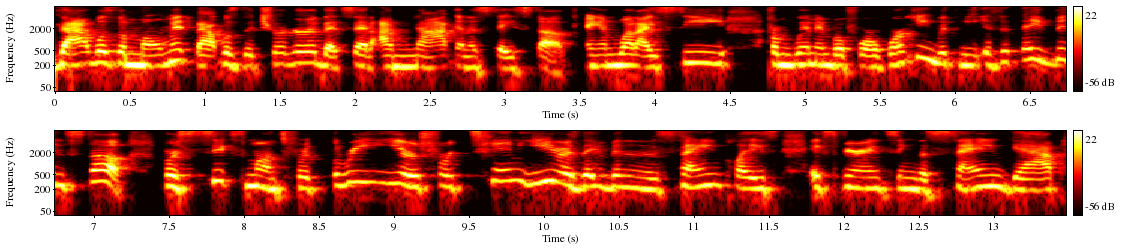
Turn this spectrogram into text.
that was the moment, that was the trigger that said, I'm not going to stay stuck. And what I see from women before working with me is that they've been stuck for six months, for three years, for 10 years. They've been in the same place, experiencing the same gap,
